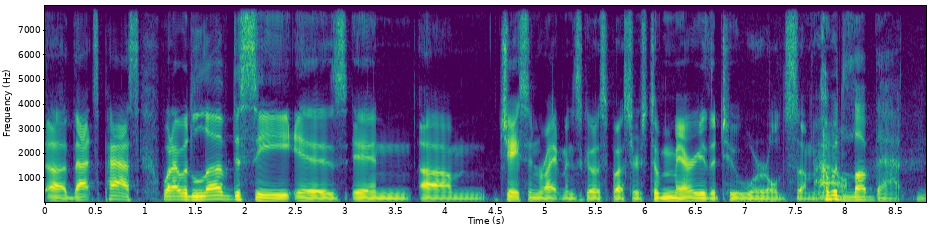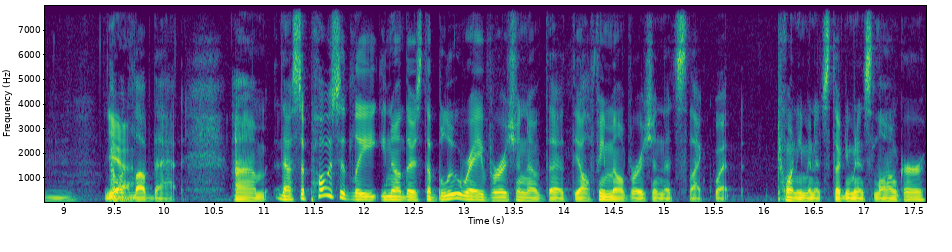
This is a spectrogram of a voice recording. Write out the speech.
uh, that's past. What I would love to see is in um, Jason Reitman's Ghostbusters to marry the two worlds somehow. I would love that. I Yeah. would love that. Um, now, supposedly, you know, there's the Blu-ray version of the the all-female version that's like what. 20 minutes, 30 minutes longer.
